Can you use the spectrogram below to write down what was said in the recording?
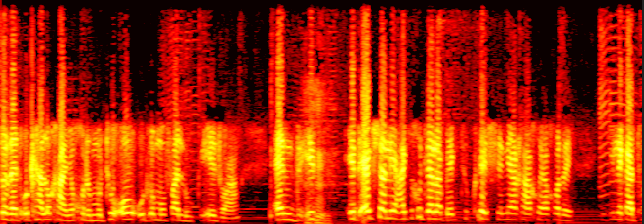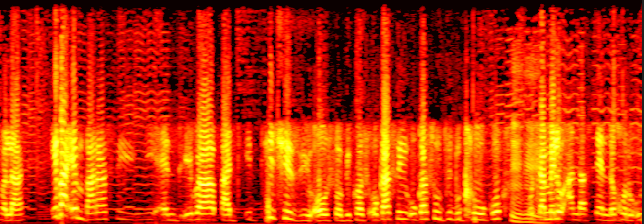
so that o tlhaloganye gore motho o o tlo mo fa look e jwang. And it it actually ha ke gotlela back to question ya gago ya gore nkile ka thola e ba embarrassing and e ba but it teaches you also because o ka se o ka se utlwe botlhoko o tlamele o understand gore o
